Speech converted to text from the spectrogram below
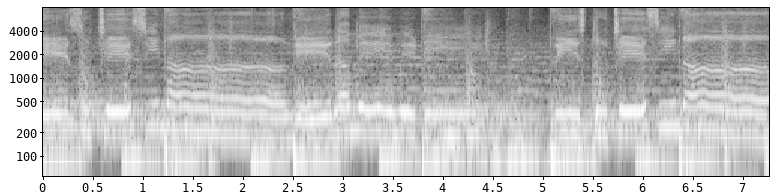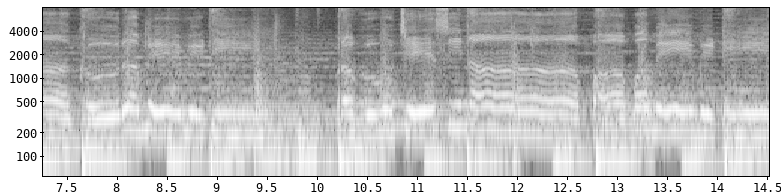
కేసు చేసిన నేరమేమిటి? క్రీస్తు చేసిన ఘోరమేమిటి? ప్రభువు చేసిన పాపమేమిటి?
